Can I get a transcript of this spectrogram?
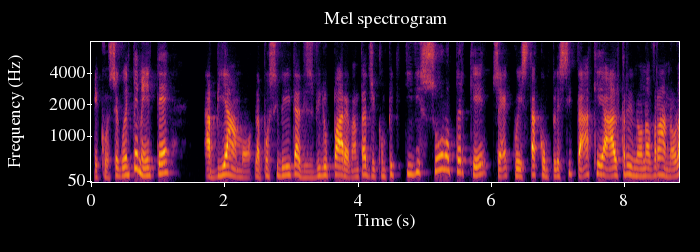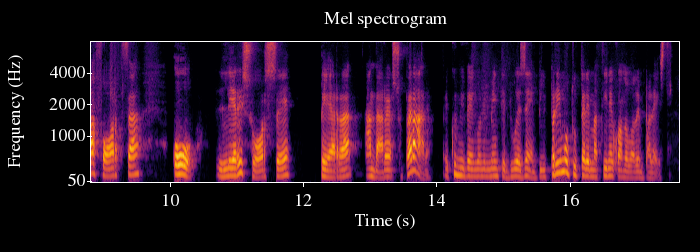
E conseguentemente abbiamo la possibilità di sviluppare vantaggi competitivi solo perché c'è questa complessità che altri non avranno la forza o le risorse per andare a superare. E qui mi vengono in mente due esempi. Il primo, tutte le mattine quando vado in palestra.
